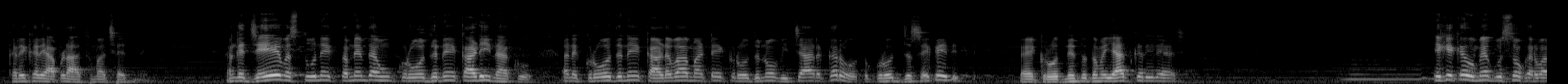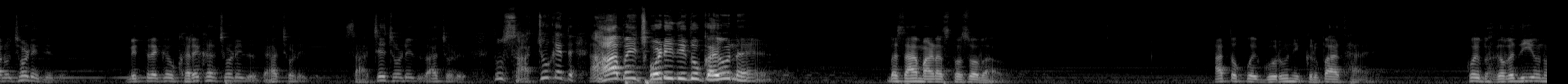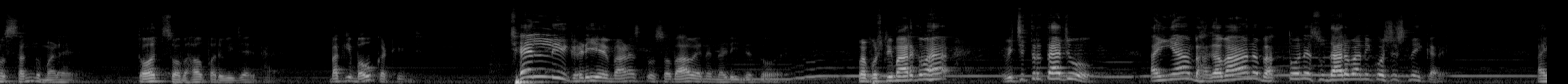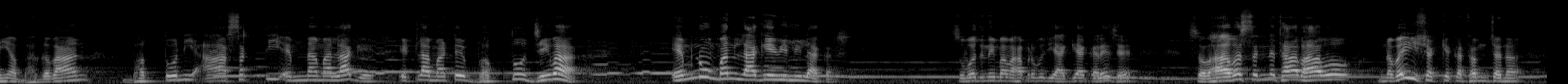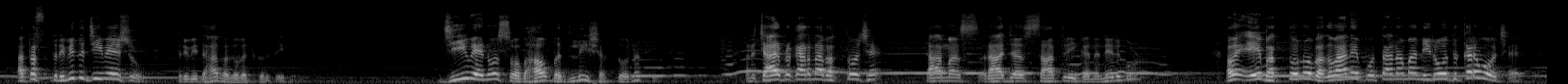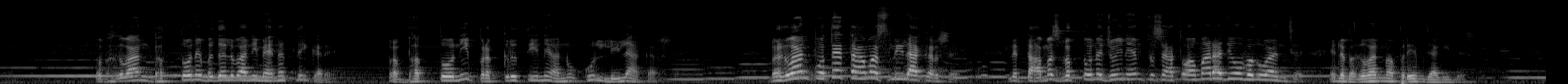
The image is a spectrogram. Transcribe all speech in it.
ખરેખર આપણા હાથમાં છે જ નહીં. કારણ કે જે વસ્તુને તમને એમ થાય હું ક્રોધને કાઢી નાખું અને ક્રોધને કાઢવા માટે ક્રોધનો વિચાર કરો તો ક્રોધ જશે કઈ રીતે? ક્રોધને તો તમે યાદ કરી રહ્યા છો. એક કહ્યું, મેં ગુસ્સો કરવાનું છોડી દીધું. મિત્રે કહ્યું, ખરેખર છોડી દીધું? હા, છોડી દીધું. સાચે છોડી દીધું? હા, છોડી દીધું. તું સાચું કે? હા, ભાઈ, છોડી દીધું, કહ્યું ને. બસ આ માણસનો સ્વભાવ. આ તો કોઈ ગુરુની કૃપા થાય. કોઈ ભગવદીઓનો સંગ મળે. તો જ સ્વભાવ પર વિજય થાય. બાકી બહુ કઠિન છે. છેલ્લી ઘડીએ માણસ તો સ્વભાવ એને નડી જતો હોય. પણ પુષ્ટિ માર્ગમાં વિચિત્રતા જુઓ. અહીંયા ભગવાન ભક્તોને સુધારવાની કોશિશ નહીં કરે. અહીંયા ભગવાન ભક્તોની આસક્તિ એમનામાં લાગે એટલા માટે ભક્તો જેવા એમનું મન લાગે એવી લીલા કરશે. સુબોધનીમાં મહાપ્રભુજી આજ્ઞા કરે છે સ્વભાવ સન્યથા ભાવો ન શક્ય કથમચન અતસ જીવેશુ ત્રિવિધા ભગવત કૃતિ જીવ એનો સ્વભાવ બદલી શકતો નથી અને ચાર પ્રકારના ભક્તો છે, તામસ, રાજસ, સાત્વિક અને નિર્ગુણ। હવે એ ભક્તોનો ભગવાને પોતાનામાં નિરોધ કરવો છે, તો ભગવાન ભક્તોને બદલવાની મહેનત નહીં કરે, પણ ભક્તોની પ્રકૃતિને અનુકૂળ લીલા કરશે। ભગવાન પોતે તામસ લીલા કરશે એટલે તામસ ભક્તોને જોઈને એમ થશે, આ તો અમારા જેવો ભગવાન છે. એટલે ભગવાનમાં પ્રેમ જાગી જશે.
